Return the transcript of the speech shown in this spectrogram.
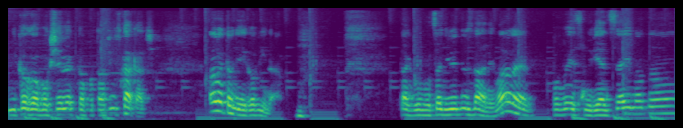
nikogo obok siebie, kto potrafił skakać. Ale to nie jego wina. tak bym ocenił jednym zdaniem, ale powiedzmy więcej, no to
